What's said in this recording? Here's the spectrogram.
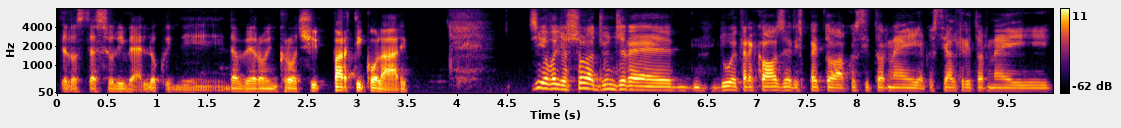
dello stesso livello, quindi davvero incroci particolari. Sì, io voglio solo aggiungere due o tre cose rispetto a questi tornei, a questi altri tornei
